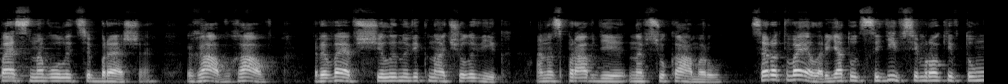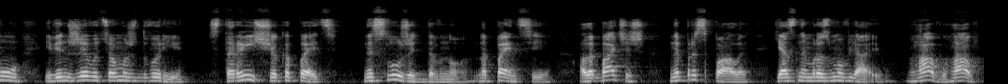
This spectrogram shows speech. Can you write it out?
Пес на вулиці бреше. Гав, гав, реве в щілину вікна чоловік, а насправді на всю камеру. Це Ротвейлер, я тут сидів сім років тому, і він жив у цьому ж дворі. Старий, що капець, не служить давно, на пенсії. Але бачиш, не приспали, я з ним розмовляю. Гав, гав.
